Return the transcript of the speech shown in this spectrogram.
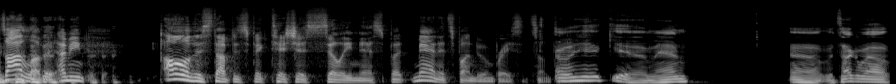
So I love it. I mean, all of this stuff is fictitious silliness, but man, it's fun to embrace it sometimes. Oh heck yeah, man. Uh, we talk about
